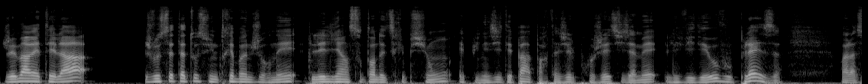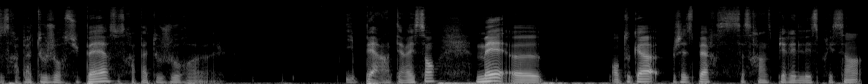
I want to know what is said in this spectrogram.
je vais m'arrêter là. Je vous souhaite à tous une très bonne journée. Les liens sont en description, et puis n'hésitez pas à partager le projet si jamais les vidéos vous plaisent. Voilà, ce sera pas toujours super, ce sera pas toujours euh, hyper intéressant. Mais euh, en tout cas, j'espère que ça sera inspiré de l'Esprit Saint.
